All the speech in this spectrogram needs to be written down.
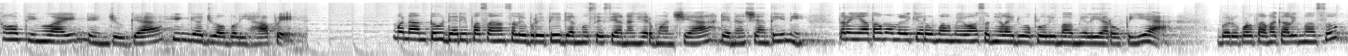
clothing line dan juga hingga jual beli HP. Menantu dari pasangan selebriti dan musisi Anang Hermansyah dan Ashanti ini ternyata memiliki rumah mewah senilai 25 miliar rupiah. Baru pertama kali masuk,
